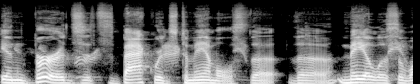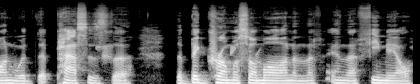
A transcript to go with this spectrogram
in birds it's backwards to mammals. The the male is the one with that passes the the big chromosome on, and the and the female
